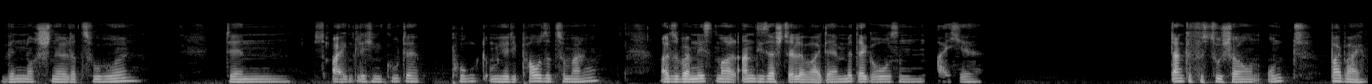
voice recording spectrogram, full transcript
Wenn noch schnell dazu holen, denn ist eigentlich ein guter Punkt, um hier die Pause zu machen. Also beim nächsten Mal an dieser Stelle weiter mit der großen Eiche. Danke fürs Zuschauen und bye bye.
